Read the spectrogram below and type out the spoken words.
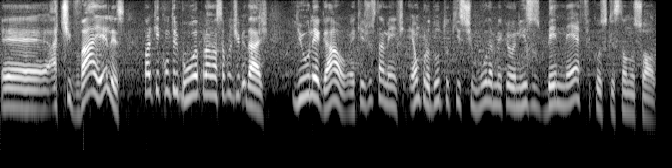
é, ativar eles para que contribua para a nossa produtividade. E o legal é que justamente é um produto que estimula micro-organismos benéficos que estão no solo,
